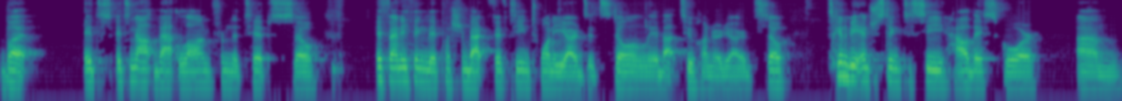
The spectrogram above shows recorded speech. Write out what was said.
but it's it's not that long from the tips. So if anything, they push them back 15, 20 yards. It's still only about 200 yards. So it's going to be interesting to see how they score. Um,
